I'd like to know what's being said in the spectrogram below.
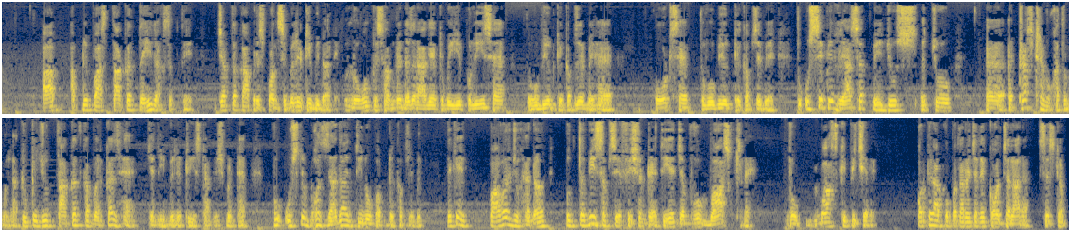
آپ اپنے پاس طاقت نہیں رکھ سکتے۔ جب تک آپ ریسپانسبلٹی بھی نہ لیں۔ لوگوں کے سامنے نظر آ گیا کہ بھئی یہ پولیس ہے، تو وہ بھی ان کے قبضے میں ہے۔ کورٹس ہیں، تو وہ بھی ان کے قبضے میں۔ تو اس سے پھر ریاست میں جو جو ٹرسٹ ہے وہ ختم ہو جاتا کیونکہ جو طاقت کا مرکز ہے یعنی ملٹری اسٹیبلشمنٹ ہے، وہ اس نے بہت زیادہ ان تینوں کو اپنے قبضے میں، دیکھیں پاور جو ہے نا وہ تبھی سب سے ایفیشنٹ رہتی ہے جب وہ ماسک رہے، وہ ماسک کے پیچھے رہے، اور پھر آپ کو پتا نہ چلے کون چلا رہا ہے سسٹم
